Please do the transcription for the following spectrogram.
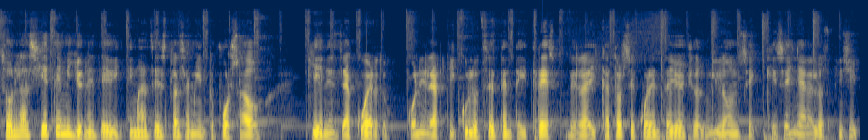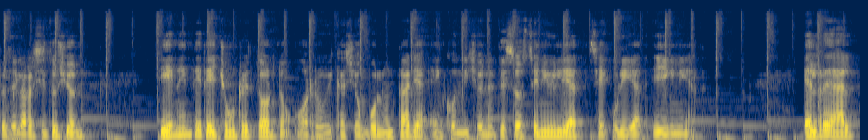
son las 7 millones de víctimas de desplazamiento forzado, quienes de acuerdo con el artículo 73 de la Ley 1448-2011 que señala los principios de la restitución, tienen derecho a un retorno o reubicación voluntaria en condiciones de sostenibilidad, seguridad y dignidad. El real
